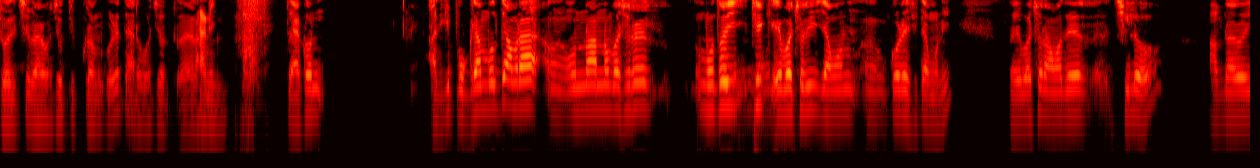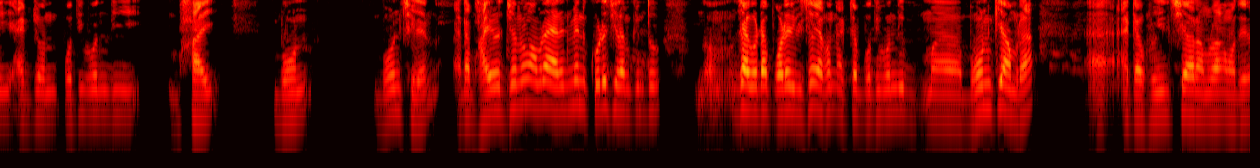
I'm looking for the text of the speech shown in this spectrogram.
চলছে বারো বছর অতিক্রম করে তেরো বছর রানিং তো এখন আজকে প্রোগ্রাম বলতে আমরা অন্যান্য বছরের মতোই ঠিক এবছরই যেমন করেছি তেমনই। তো এবছর আমাদের ছিল আপনার ওই একজন প্রতিবন্ধী ভাই বোন বোন ছিলেন। একটা ভাইয়ের জন্য আমরা অ্যারেঞ্জমেন্ট করেছিলাম কিন্তু যাক ওটা পরের বিষয়। এখন একটা প্রতিবন্ধী বোনকে আমরা একটা হুইল চেয়ার আমরা আমাদের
